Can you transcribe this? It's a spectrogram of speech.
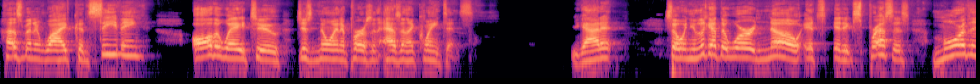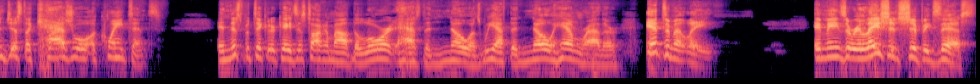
husband and wife, conceiving, all the way to just knowing a person as an acquaintance. You got it? So when you look at the word know, it's it expresses more than just a casual acquaintance. In this particular case, it's talking about the Lord has to know us. We have to know him rather intimately. It means a relationship exists.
